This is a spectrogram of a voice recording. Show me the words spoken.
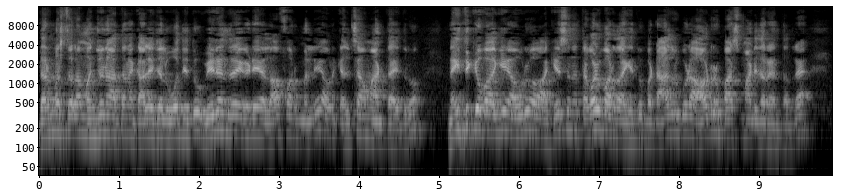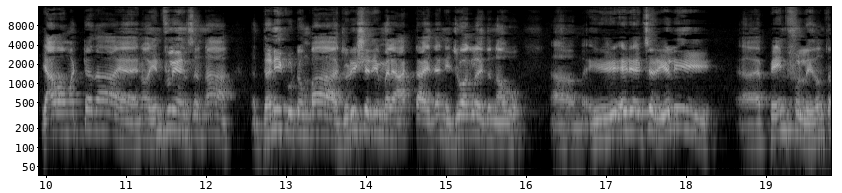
ಧರ್ಮಸ್ಥಳ ಮಂಜುನಾಥನ ಕಾಲೇಜಲ್ಲಿ ಓದಿದ್ದು, ವೀರೇಂದ್ರ ಹೆಗಡೆಯ ಲಾ ಫಾರ್ಮ್ ಅಲ್ಲಿ ಅವ್ರು ಕೆಲಸ ಮಾಡ್ತಾ ಇದ್ರು. ನೈತಿಕವಾಗಿ ಅವರು ಆ ಕೇಸನ್ನ ತಗೊಳ್ಬಾರ್ದಾಗಿತ್ತು ಬಟ್ ಆದ್ರೂ ಕೂಡ ಆರ್ಡರ್ ಪಾಸ್ ಮಾಡಿದ್ದಾರೆ ಅಂತಂದ್ರೆ ಯಾವ ಮಟ್ಟದ, ಏನೋ ಇನ್ಫ್ಲೂಯೆನ್ಸ್ ಅನ್ನ ದಣಿ ಕುಟುಂಬ ಜುಡಿಷಿಯರಿ ಮೇಲೆ ಆಗ್ತಾ ಇದೆ. ನಿಜವಾಗ್ಲೂ ಇದು ನಾವು ಇಟ್ಸ್ ರಿಯಲಿ ಪೇನ್ಫುಲ್ ಇದೊಂಥರ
